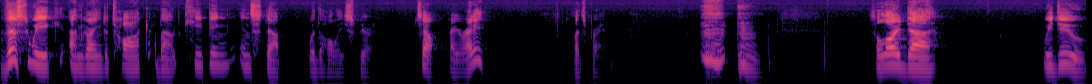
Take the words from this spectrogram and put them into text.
This week, I'm going to talk about keeping in step with the Holy Spirit. So, are you ready? Let's pray. so, Lord, uh, we do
